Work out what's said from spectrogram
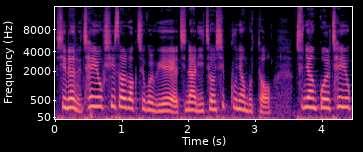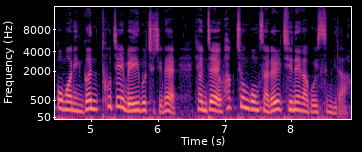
시는 체육 시설 확충을 위해 지난 2019년부터 춘향골 체육공원 인근 토지 매입을 추진해 현재 확충 공사를 진행하고 있습니다.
